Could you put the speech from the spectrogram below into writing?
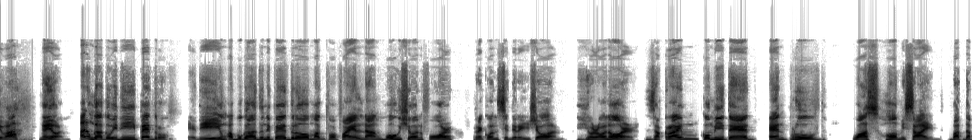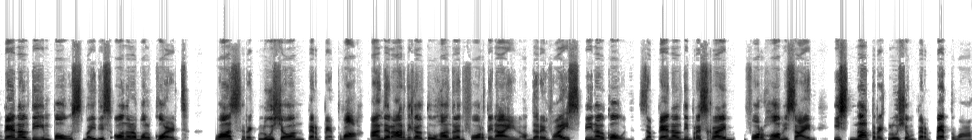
di ba? Ngayon, anong gagawin ni Pedro? E di yung abogado ni Pedro magpa-file ng motion for reconsideration. Your Honor, the crime committed and proved was homicide, but the penalty imposed by this honorable court was reclusion perpetua. Under Article 249 of the Revised Penal Code, the penalty prescribed for homicide is not reclusion perpetua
